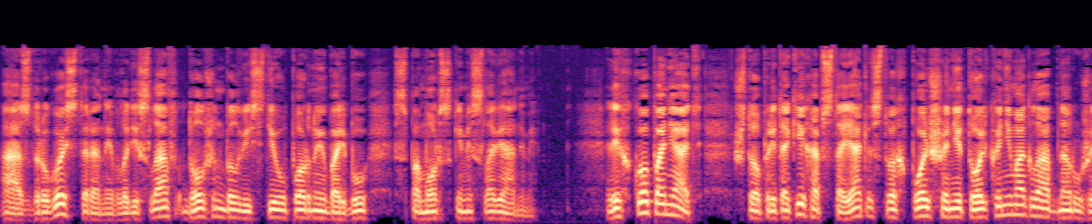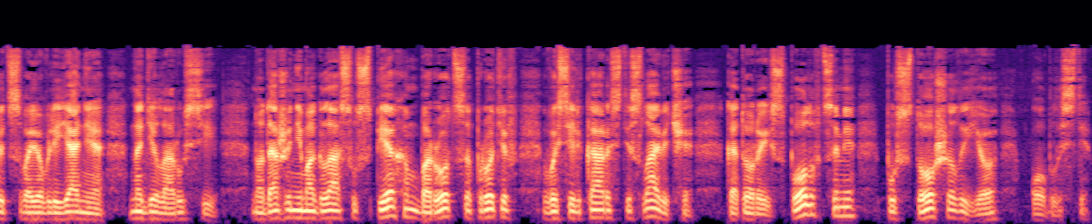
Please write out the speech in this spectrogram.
а с другой стороны Владислав должен был вести упорную борьбу с поморскими славянами. Легко понять, что при таких обстоятельствах Польша не только не могла обнаружить свое влияние на дела Руси, но даже не могла с успехом бороться против Василька Ростиславича, который с половцами пустошил ее области.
